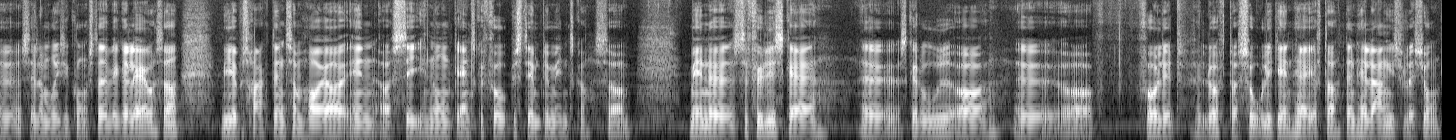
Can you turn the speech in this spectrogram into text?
Øh, selvom risikoen stadigvæk er lav, så vi jeg betragte den som højere end at se nogle ganske få bestemte mennesker. Så, men øh, selvfølgelig skal, øh, skal du ud og, øh, og få lidt luft og sol igen her efter den her lange isolation.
